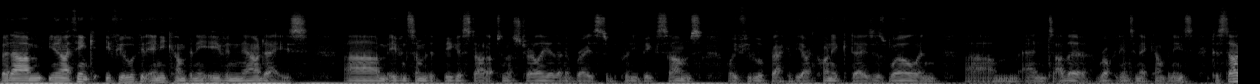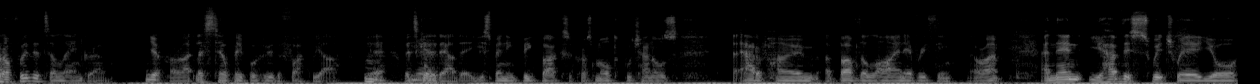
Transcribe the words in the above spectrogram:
But um, you know, I think if you look at any company, even nowadays. Um, even some of the bigger startups in Australia that have raised some pretty big sums, or if you look back at the iconic days as well, and um, and other rocket internet companies, to start off with, it's a land grab. Yep. All right, let's tell people who the fuck we are. Mm. Yeah, let's get it out there. You're spending big bucks across multiple channels, uh, out of home, above the line, everything. All right, and then you have this switch where you're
